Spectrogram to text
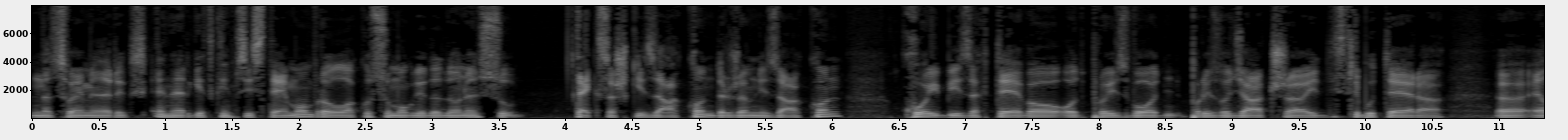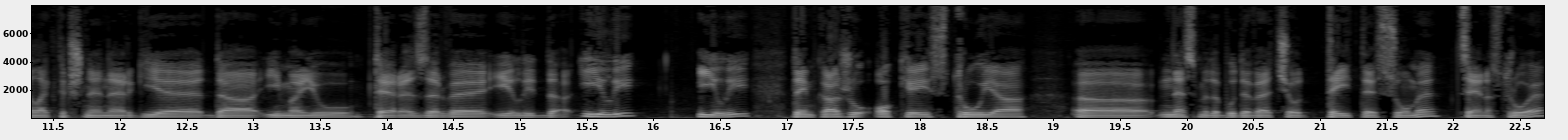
nad svojim energets- energetskim sistemom, vrlo lako su mogli da donesu teksaški zakon, državni zakon, koji bi zahtevao od proizvođača i distributera e, električne energije da imaju te rezerve ili da ili ili da im kažu ok, struja e, ne sme da bude veća od te i te sume, cena struje,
